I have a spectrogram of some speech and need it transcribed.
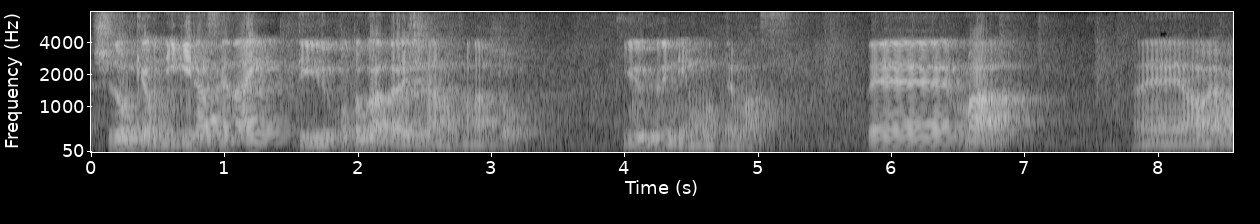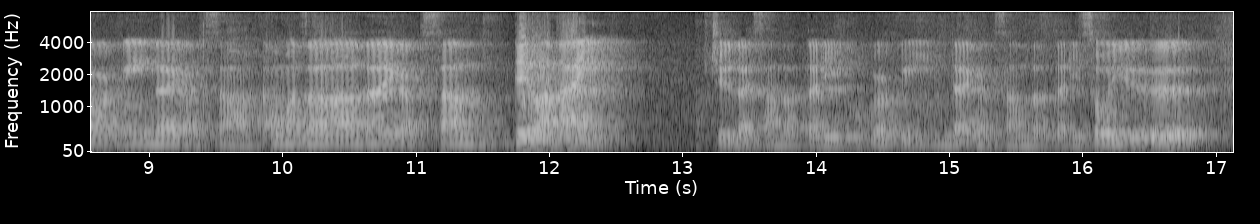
主導権を握らせないっていうことが大事なのかなというふうに思ってます。でまあ、えー青山学院大学さん駒澤大学さんではない中大さんだったり国学院大学さんだったりそういう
